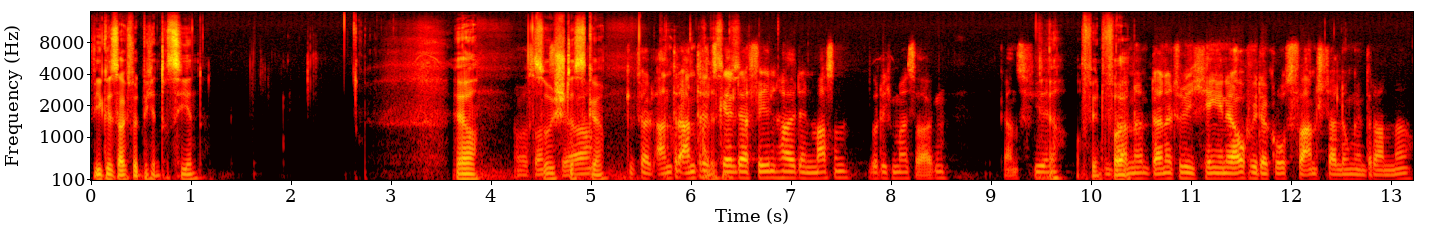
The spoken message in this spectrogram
wie gesagt, würde mich interessieren. Ja, Aber so sonst, ist das, ja, gell. gibt halt andere Antrittsgelder fehlen halt in Massen, würde ich mal sagen. Ganz viel. Ja, auf jeden Und Fall. dann, dann natürlich hängen ja auch wieder Großveranstaltungen dran, ne?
